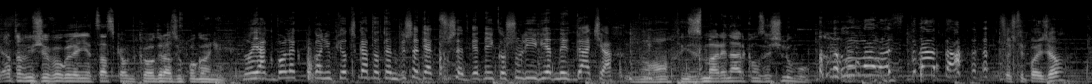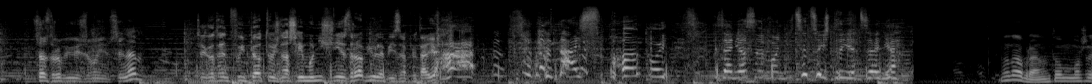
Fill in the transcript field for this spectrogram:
Ja to bym się w ogóle nie cackał, tylko od razu pogonił. No jak Bolek pogonił Piotrka, to ten wyszedł jak przyszedł w jednej koszuli i w jednych gaciach. No, i z marynarką ze ślubu. Mała strata! Coś ty powiedział? Co zrobiłeś z moim synem? Czego ten twój Piotruś naszej Monisi nie zrobił, lepiej zapytaj. Ha! Daj spokój! Zaniosę Monice coś do jedzenia. No dobra, no to może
